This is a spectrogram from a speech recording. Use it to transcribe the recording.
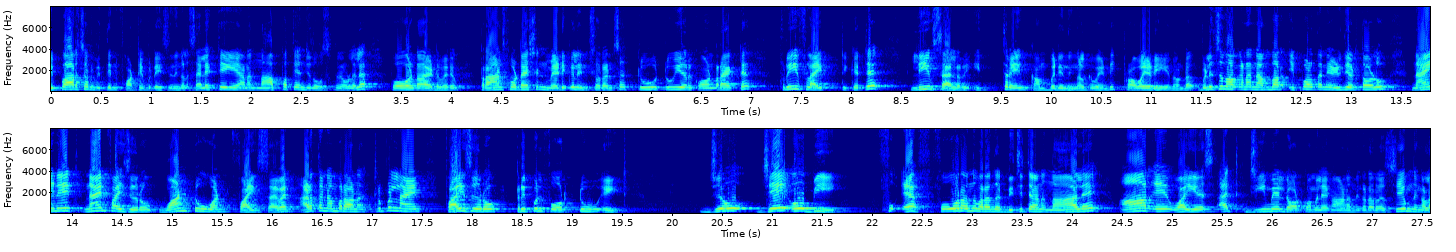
Departure within forty five days നിങ്ങൾ സെലക്ട് ചെയ്യുകയാണ് നാൽപ്പത്തിയഞ്ച് ദിവസത്തിനുള്ളിൽ പോകേണ്ടതായിട്ട് വരും. Transportation medical insurance two two year contract free flight ticket leave salary ഇത്രയും കമ്പനി നിങ്ങൾക്ക് വേണ്ടി പ്രൊവൈഡ് ചെയ്യുന്നുണ്ട്. വിളിച്ചു നോക്കണ നമ്പർ ഇപ്പോൾ തന്നെ എഴുതിയെടുത്തോളൂ. Nine eight nine five zero one two one five seven അടുത്ത നമ്പറാണ് triple triple nine five zero triple four two eight. Joe JOB four എന്ന് പറയുന്ന ഡിജിറ്റ് ആണ് നാല് R A Y S at Gmail dot കോമിലേക്കാണ് നിങ്ങളുടെ റെസ്യൂം നിങ്ങൾ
